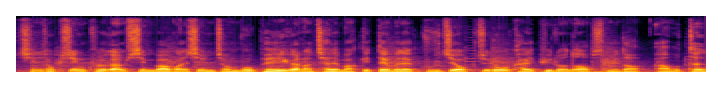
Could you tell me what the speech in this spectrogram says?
신속심, 쿨감심, 마관심 전부 베이가랑 잘 맞기 때문에 굳이 억지로 갈 필요는 없습니다. 아무튼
